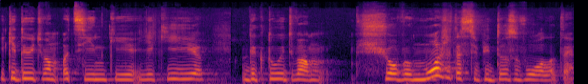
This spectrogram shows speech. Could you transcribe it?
які дають вам оцінки, які диктують вам, що ви можете собі дозволити,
